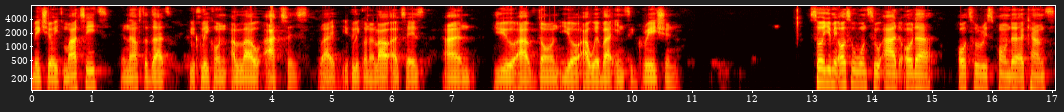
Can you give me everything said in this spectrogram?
make sure it marks it. And after that you click on allow access right? You click on allow access and you have done your Aweber integration. So you may also want to add other autoresponder accounts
